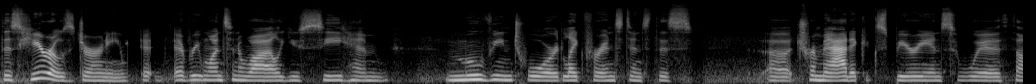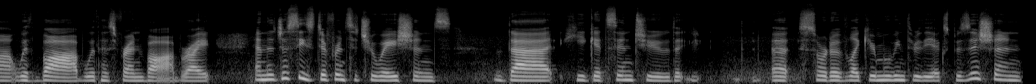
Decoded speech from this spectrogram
this hero's journey. It, every once in a while, you see him moving toward, like for instance, this uh, traumatic experience with uh, with Bob, with his friend Bob, right? And there's just these different situations that he gets into that uh, sort of like you're moving through the exposition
